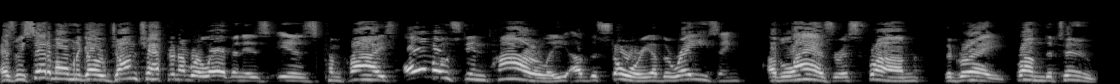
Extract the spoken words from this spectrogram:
As we said a moment ago, John chapter number 11 is, is comprised almost entirely of the story of the raising of Lazarus from the grave, from the tomb.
